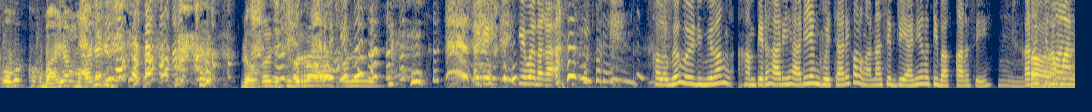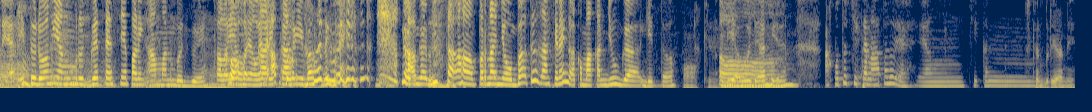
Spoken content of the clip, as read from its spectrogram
Oh, kok, kebayang mukanya gitu. Dongkol nyuci beras. Aduh. oke gimana kak Kalau gue boleh dibilang hampir hari-hari yang gue cari kalau nggak nasi biryani roti bakar sih. Karena Oh, cuma aman ya. itu doang yang menurut gue tesnya paling aman buat gue. Kalau yang, Kalau yang lain kari-kari banget gue nggak nggak bisa ah, pernah nyoba terus akhirnya nggak kemakan juga gitu. Oke. Jadi ya udah gitu. aku tuh chicken apa tuh ya yang chicken Chicken biryani.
